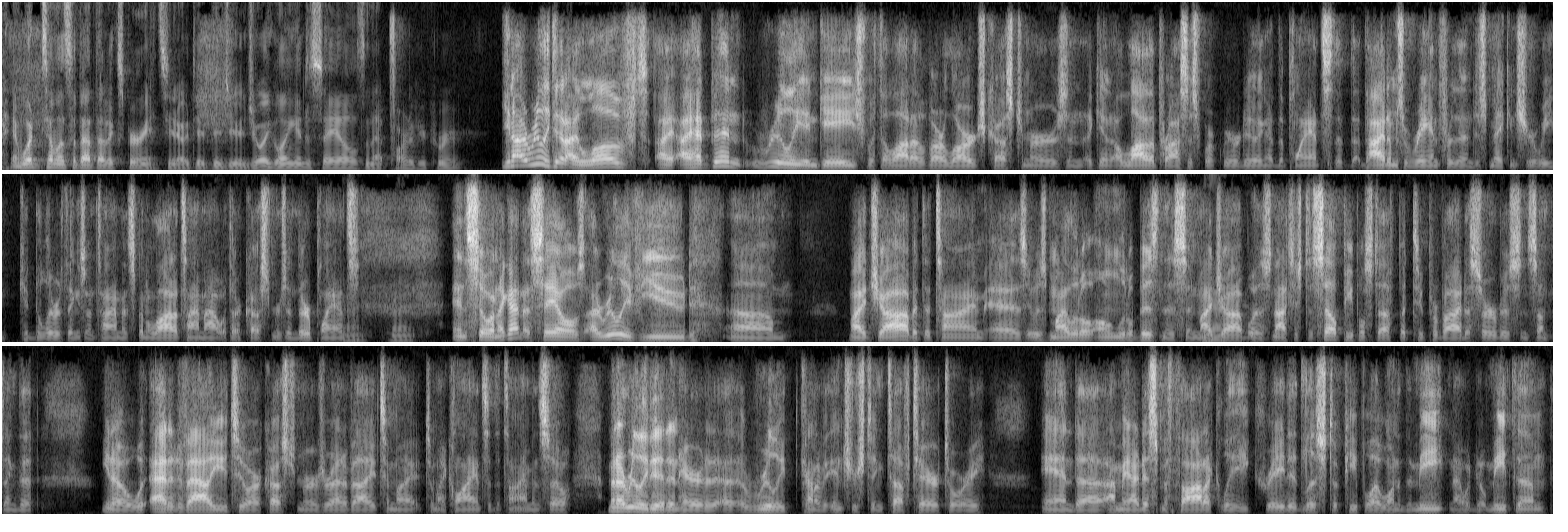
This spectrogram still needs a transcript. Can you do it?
And what? Tell us about that experience. You know, did, did you enjoy going into sales and that part of your career? You know, I really did. I loved. I, I had been really engaged with a lot of our large customers, and again, a lot of the process work we were doing at the plants, the, the, items we ran for them, just making sure we could deliver things on time. I spent a lot of time out with our customers in their plants. Right. And so when I got into sales, I really viewed um, my job at the time as it was my little own little business, and my Yeah. job was not just to sell people stuff, but to provide a service and something that, you know, added value to our customers or added value to my to my clients at the time. And so, I mean, I really did inherit a, a really kind of interesting, tough territory. And uh, I mean, I just methodically created list of people I wanted to meet, and I would go meet them.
